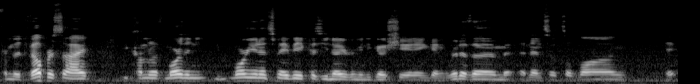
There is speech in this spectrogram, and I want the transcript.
from the developer side, you come in with more than more units maybe because you know you're going to be negotiating, getting rid of them, and then so it's a long, it,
